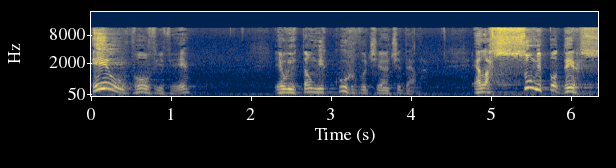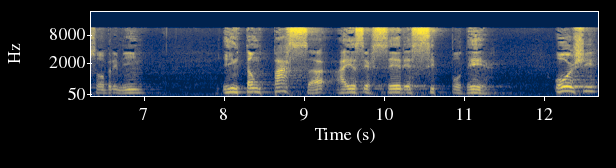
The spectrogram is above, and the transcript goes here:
eu vou viver, eu então me curvo diante dela. Ela assume poder sobre mim e então passa a exercer esse poder. Hoje,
